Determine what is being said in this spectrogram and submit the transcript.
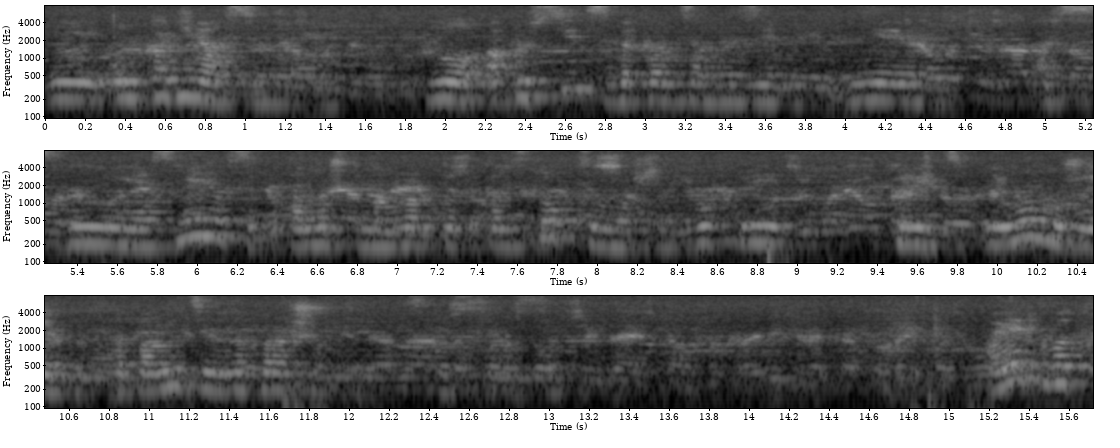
и он поднялся на нем. Но опуститься до конца на землю не, не осмелился, потому что могла вот эта конструкция мощная его прикрыть. И он уже дополнительно на парашюте спустился. А это вот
